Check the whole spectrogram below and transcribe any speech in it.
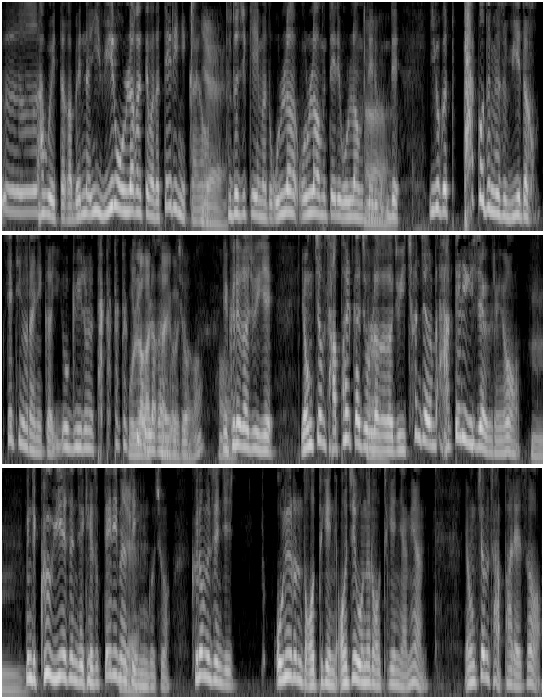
으 하고 있다가 맨날 이 위로 올라갈 때마다 때리니까요. 예. 두더지 게임하다 올라 올라오면 때리고 올라오면 때리고. 어. 근데 이거가 탁 걷으면서 위에다 세팅을 하니까 여기 위로는 탁탁탁탁 올라가는 거죠. 어. 예, 그래가지고 이게 0.48까지 어. 올라가가지고 이 천장을 막 때리기 시작을 해요. 음. 근데 그 위에서 이제 계속 때리면서 예. 있는 거죠. 그러면서 이제 오늘은 또 어떻게 했냐, 어제 오늘은 어떻게 했냐면 0.48에서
